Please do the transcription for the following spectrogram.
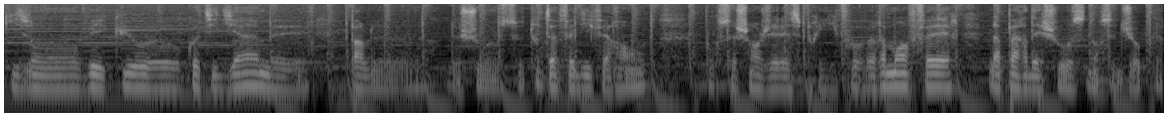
qu'ils ont vécues au, au quotidien, mais parlent de, choses tout à fait différentes pour se changer l'esprit. Il faut vraiment faire la part des choses dans ce job-là.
